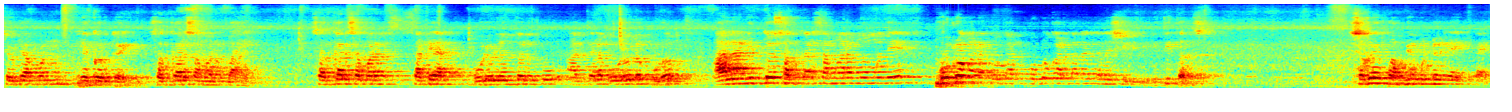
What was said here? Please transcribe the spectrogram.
शेवटी आपण हे करतोय. सत्कार समारंभ आहे. सत्कार समारंभासाठी बोलवल्यानंतर तो त्याला बोलवलं पुढं. आला आणि तो सत्कार समारंभामध्ये फोटो काढत होता फोटो काढताना त्याला शिवी दिली तिथंच. सगळे पाहुणे मंडळी ऐकताय.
